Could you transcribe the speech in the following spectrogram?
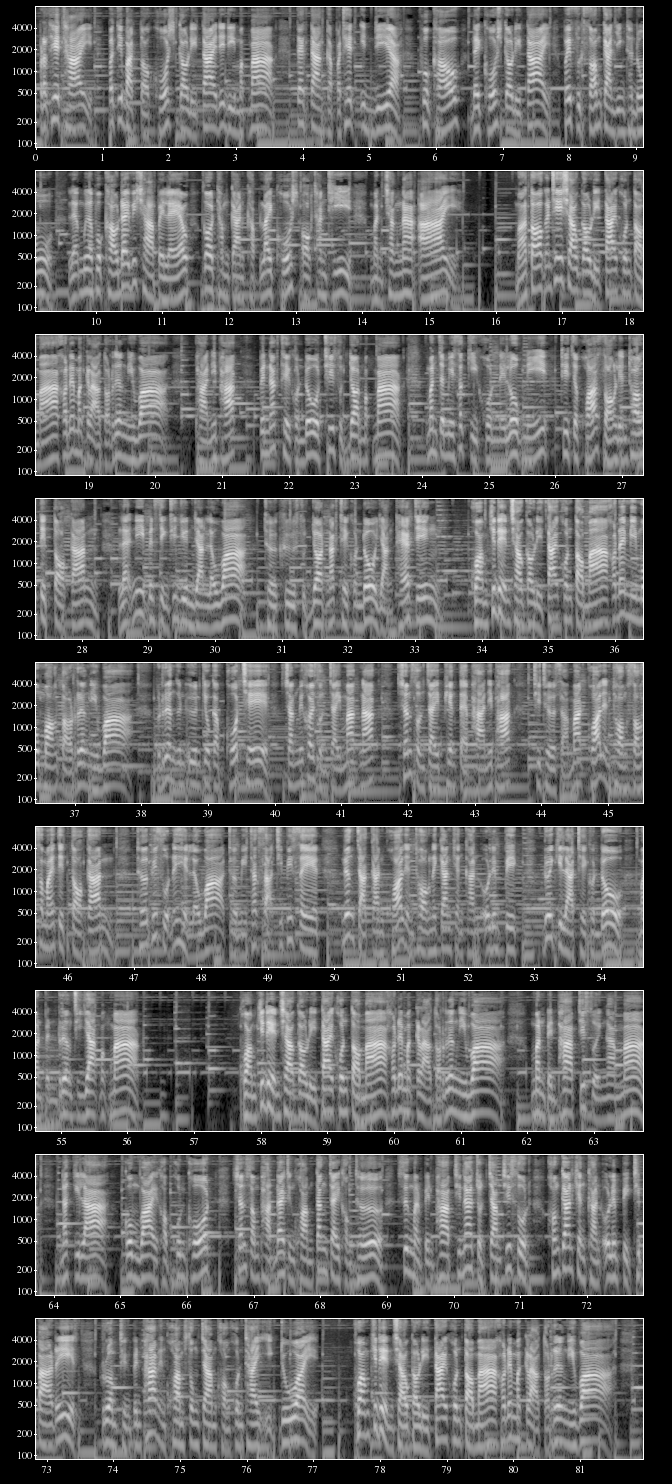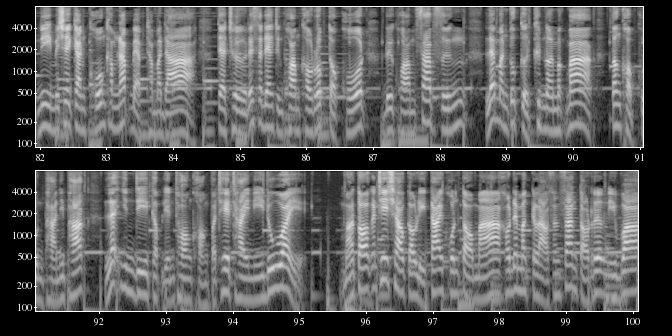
ประเทศไทยปฏิบัติต่อโค้ชเกาหลีใต้ได้ดีมากๆ แตกต่างกับประเทศอินเดีย พวกเขาได้โค้ชเกาหลีใต้ไปฝึกซ้อมการยิงธนู และเมื่อพวกเขาได้วิชาไปแล้ว ก็ทำการขับไล่โค้ชออกทันที มันช่างน่าอาย มาต่อกันที่ชาวเกาหลีใต้คนต่อมาเขาได้มากล่าวต่อเรื่องนี้ว่าพานิพักเป็นนักเทควันโดที่สุดยอดมากๆ มันจะมีสักกี่คนในโลกนี้ที่จะคว้าสองเหรียญทองติดต่อกัน และนี่เป็นสิ่งที่ยืนยันแล้วว่า เธอคือสุดยอดนักเทควันโดอย่างแท้จริงความคิดเห็นชาวเกาหลีใต้คนต่อมาเขาได้มีมุมมองต่อเรื่องนี้ว่า เรื่องอื่นๆเกี่ยวกับโค้ชเช ฉันไม่ค่อยสนใจมากนัก ฉันสนใจเพียงแต่พานิพัก ที่เธอสามารถคว้าเหรียญทองสองสมัยติดต่อกัน เธอพิสูจน์ให้เห็นแล้วว่า เธอมีทักษะที่พิเศษ เนื่องจากการคว้าเหรียญทองในการแข่งขันโอลิมปิก ด้วยกีฬาเทควันโด มันเป็นเรื่องที่ยากมากๆความคิดเห็นชาวเกาหลีใต้คนต่อมาเขาได้มากล่าวต่อเรื่องนี้ว่า มันเป็นภาพที่สวยงามมาก นักกีฬา ก้มไหว้ขอบคุณโค้ชฉันสัมผัสได้ถึงความตั้งใจของเธอ ซึ่งมันเป็นภาพที่น่าจดจำที่สุดของการแข่งขันโอลิมปิกที่ปารีส รวมถึงเป็นภาพแห่งความทรงจำของคนไทยอีกด้วย ความคิดเห็นชาวเกาหลีใต้คนต่อมาเขาได้มากล่าวต่อเรื่องนี้ว่า นี่ไม่ใช่การโค้งคำนับแบบธรรมดา แต่เธอได้แสดงถึงความเคารพต่อโค้ดโดยความซาบซึ้ง และมันก็เกิดขึ้นน้อยมากๆ ต้องขอบคุณพานิพักและยินดีกับเหรียญทองของประเทศไทยนี้ด้วยมาต่อกันที่ชาวเกาหลีใต้คนต่อมาเขาได้มากล่าวสั้นๆ ต่อเรื่องนี้ว่า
